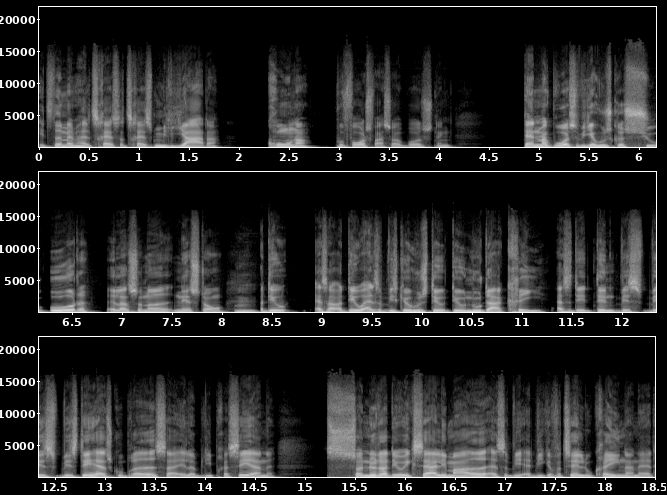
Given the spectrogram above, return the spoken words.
et sted mellem 50 og 60 milliarder kroner på forsvarsoprustning. Danmark bruger, så vidt jeg husker, 7-8 eller sådan noget næste år. Mm. Og det er jo altså, og det er jo, altså, vi skal jo huske, det er jo, det er jo nu, der er krig. Altså, det, det, hvis, hvis, hvis det her skulle brede sig eller blive presserende, så nytter det jo ikke særlig meget, altså, vi, at vi kan fortælle ukrainerne, at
